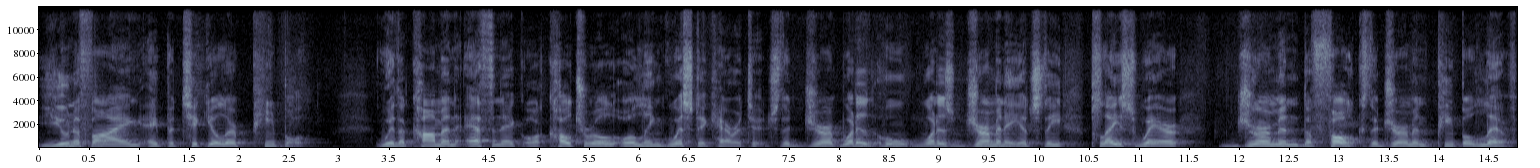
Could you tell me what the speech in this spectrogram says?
unifying a particular people with a common ethnic or cultural or linguistic heritage. The what, is, who, what is Germany? It's the place where German, the folk, the German people live.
